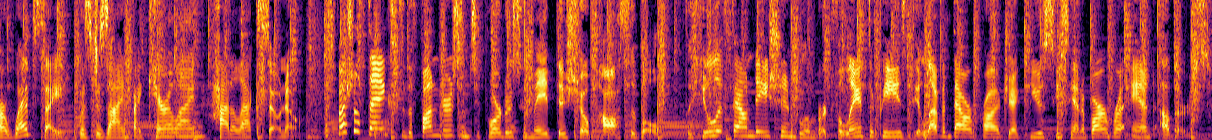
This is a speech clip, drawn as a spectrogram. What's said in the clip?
Our website was designed by Caroline Hadilaksono. A special thanks to the funders and supporters who made this show possible the Hewlett Foundation, Bloomberg Philanthropies, the 11th Hour Project, UC Santa Barbara, and others.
